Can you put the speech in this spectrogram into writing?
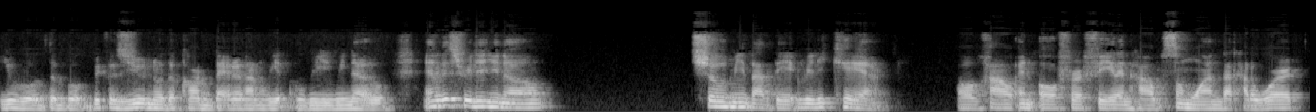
you wrote the book because you know the card better than we, we, we know. And this really, you know, showed me that they really care of how an author feel and how someone that had worked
